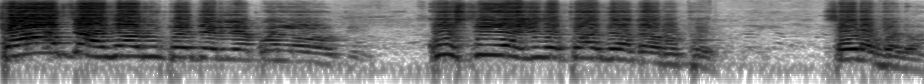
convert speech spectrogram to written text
पाच हजार रुपये धरल्या पैलवानावरती कुस्ती झाली पाच हजार रुपये। सोडा दादा.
